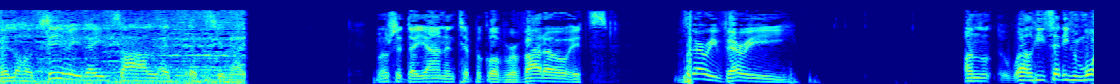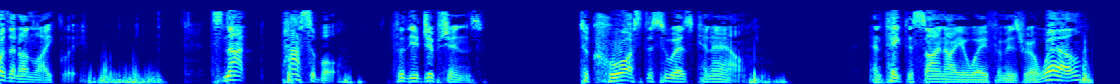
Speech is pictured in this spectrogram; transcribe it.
ולהוציא מידי צה"ל את, את סיני. Moshe Dayan in typical bravado, it's very, very, un- well, he said even more than unlikely. It's not possible for the Egyptians to cross the Suez Canal and take the Sinai away from Israel. Well,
